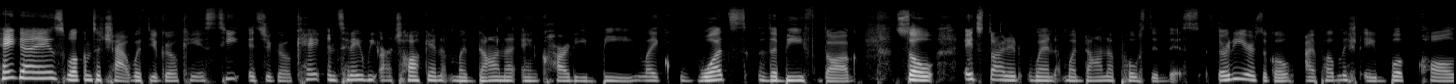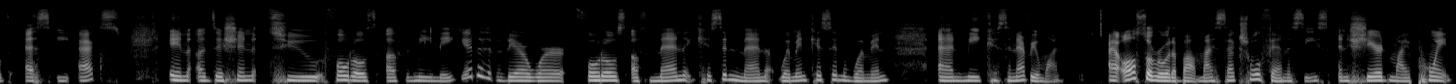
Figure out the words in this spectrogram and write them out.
Hey guys, welcome to Chat with your girl KST. It's your girl K, and today we are talking Madonna and Cardi B. Like, what's the beef, dog? So, it started when Madonna posted this. 30 years ago, I published a book called SEX. In addition to photos of me naked, there were photos of men kissing men, women kissing women, and me kissing everyone. I also wrote about my sexual fantasies and shared my point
